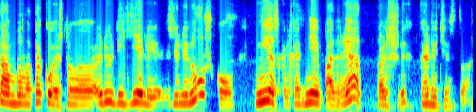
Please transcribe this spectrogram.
там было такое, что люди ели зеленушку несколько дней подряд в больших количествах.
